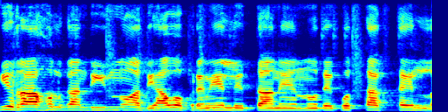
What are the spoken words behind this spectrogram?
ಈ ರಾಹುಲ್ ಗಾಂಧಿ ಇನ್ನೂ ಅದು ಯಾವ ಭ್ರಮೆಯಲ್ಲಿದ್ದಾನೆ ಅನ್ನೋದೇ ಗೊತ್ತಾಗ್ತಾ ಇಲ್ಲ.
